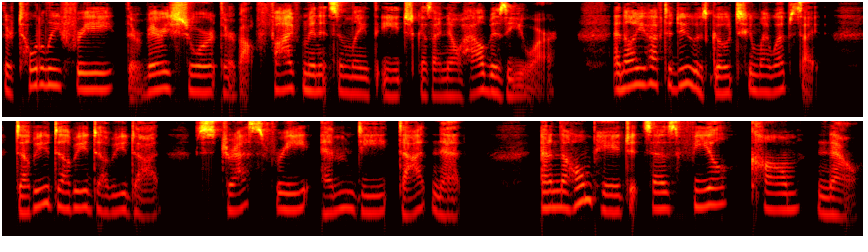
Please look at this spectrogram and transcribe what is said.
They're totally free. They're very short. They're about five minutes in length each because I know how busy you are. And all you have to do is go to my website, www.stressfreemd.net. And on the homepage, it says Feel Calm Now.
